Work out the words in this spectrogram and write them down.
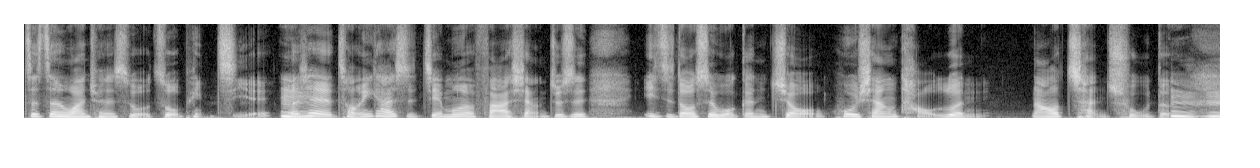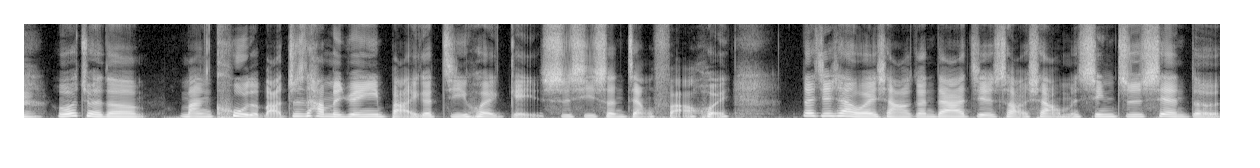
这真的完全是我作品集诶，嗯、而且从一开始节目的发想，就是一直都是我跟 Joe 互相讨论，然后产出的。嗯嗯，我就觉得蛮酷的吧，就是他们愿意把一个机会给实习生这样发挥。那接下来我也想要跟大家介绍一下我们新支线的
